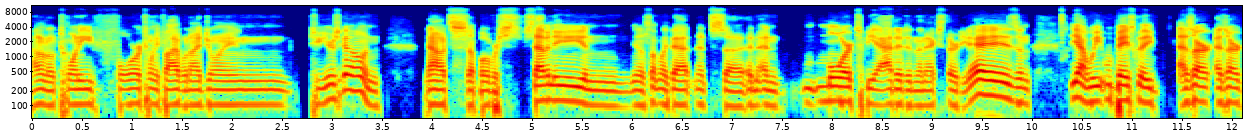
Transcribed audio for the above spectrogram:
I don't know 24, 25 when I joined two years ago, and now it's up over 70 and you know something like that. And it's uh, and and more to be added in the next 30 days. And yeah, we, we basically as our as our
